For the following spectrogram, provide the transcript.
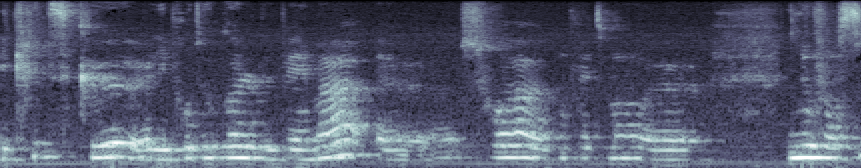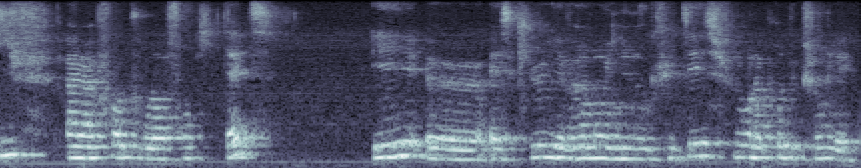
écrite que les protocoles de PMA soient complètement inoffensifs à la fois pour l'enfant qui tète et est-ce qu'il y a vraiment une innocuité sur la production de lait?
